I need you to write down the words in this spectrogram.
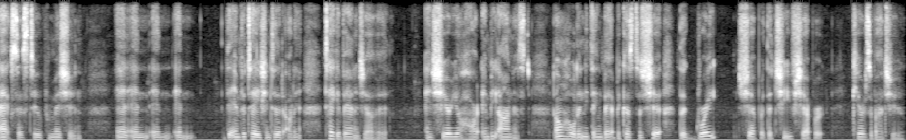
access to, permission, and, and, and, and the invitation to that audience. Take advantage of it and share your heart and be honest. Don't hold anything back because the she- the great shepherd, the chief shepherd, cares about you.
